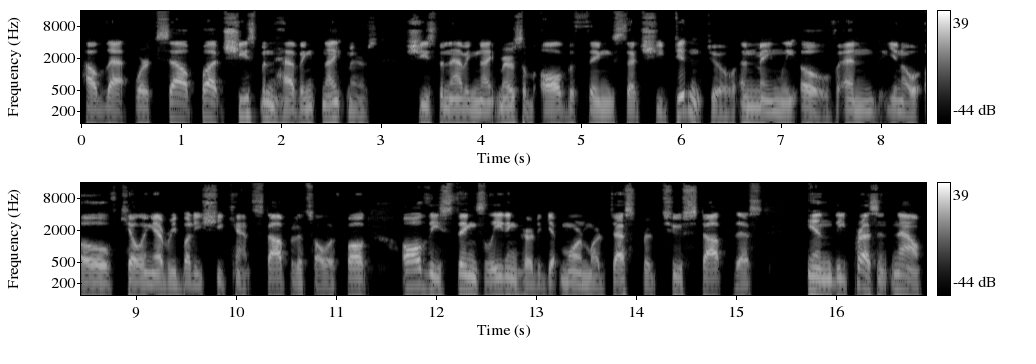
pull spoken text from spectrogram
how that works out. But she's been having nightmares. She's been having nightmares of all the things that she didn't do, and mainly Ove. And, you know, Ove killing everybody she can't stop it. It's all her fault. All these things leading her to get more and more desperate to stop this in the present. Now,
